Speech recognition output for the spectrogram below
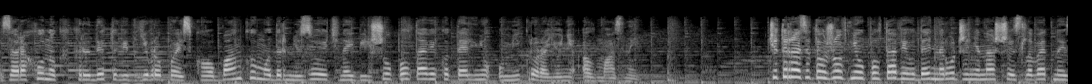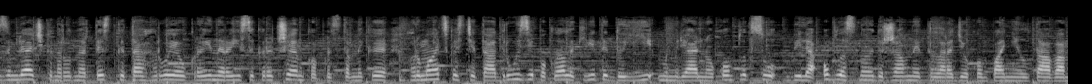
За рахунок кредиту від Європейського банку модернізують найбільшу у Полтаві котельню у мікрорайоні Алмазний. 14 жовтня у Полтаві у день народження нашої славетної землячки, народної артистки та героя України Раїси Кириченко. Представники громадськості та друзі поклали квіти до її меморіального комплексу біля обласної державної телерадіокомпанії Лтава.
